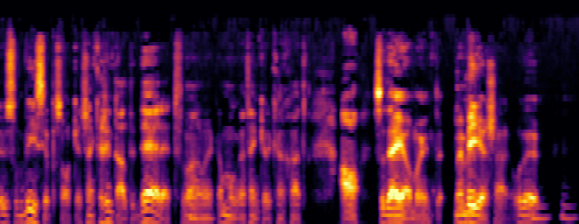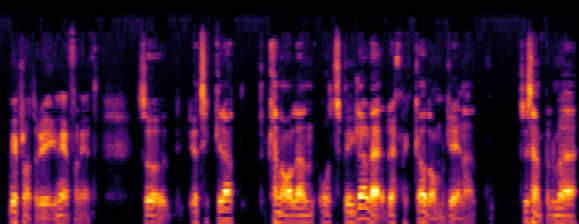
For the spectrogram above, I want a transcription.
ur som vi ser på saker. Sen kanske inte alltid det är rätt för man, många tänker kanske att ja, så där gör man ju inte. Men vi gör så här och det, vi pratar ur egen erfarenhet. Så jag tycker att kanalen återspeglar det, rätt mycket av de grejerna. Till exempel med,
